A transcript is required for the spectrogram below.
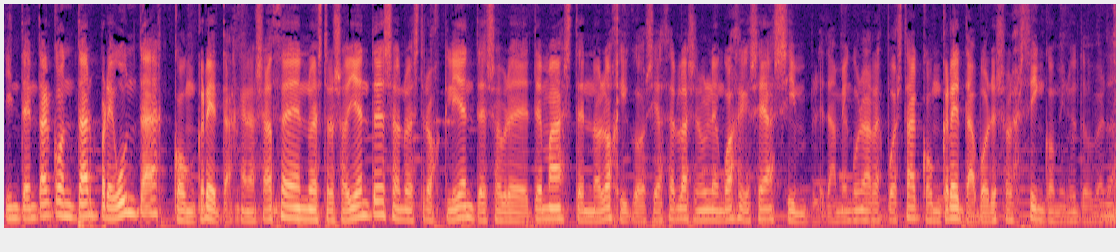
intentar contar preguntas concretas que nos hacen nuestros oyentes o nuestros clientes sobre temas tecnológicos y hacerlas en un lenguaje que sea simple, también con una respuesta concreta, por eso los 5 minutos, ¿verdad?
